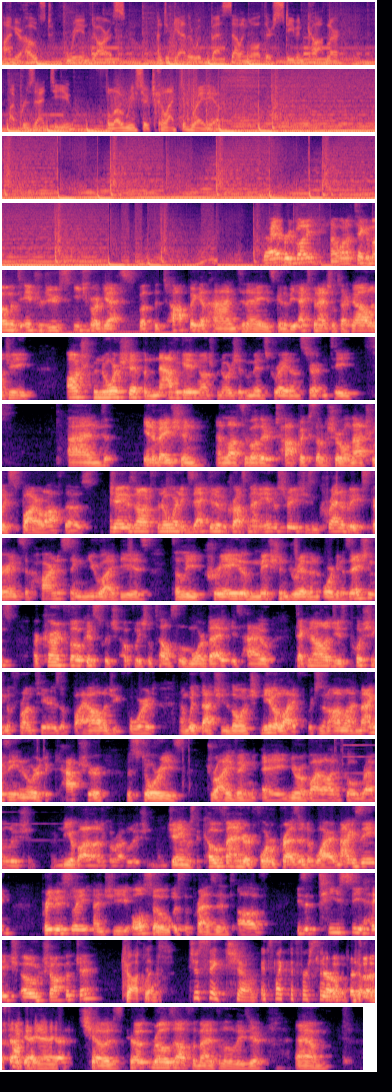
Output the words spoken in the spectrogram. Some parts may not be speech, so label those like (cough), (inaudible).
I'm your host, Rian Doris, and together with best selling author Steven Kotler, I present to you Flow Research Collective Radio. Hi, everybody. I want to take a moment to introduce each of our guests, but the topic at hand today is going to be exponential technology, entrepreneurship, and navigating entrepreneurship amidst great uncertainty, and innovation, and lots of other topics that I'm sure will naturally spiral off those. Jane is an entrepreneur and executive across many industries. She's incredibly experienced in harnessing new ideas to lead creative, mission driven organizations our current focus, which hopefully she'll tell us a little more about, is how technology is pushing the frontiers of biology forward. And with that, she launched Neolife, which is an online magazine in order to capture the stories driving a neurobiological revolution or neobiological revolution. And Jane was the co-founder and former president of Wired Magazine previously, and she also was the president of is it TCHO Chocolate Jane? Chocolates. Just say cho. It's like the first syllable. That's what it's, okay, yeah, yeah. Cho rolls off the mouth a little easier. Um,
